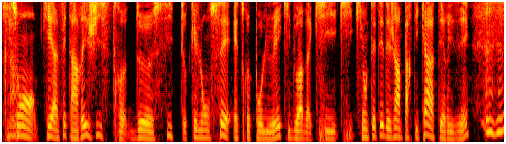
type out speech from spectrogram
qui, sont, qui est en fait un registre de sites que l'on sait être pollués, qui, doivent, qui, qui, ont été déjà en partie caractérisés. Mhm.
